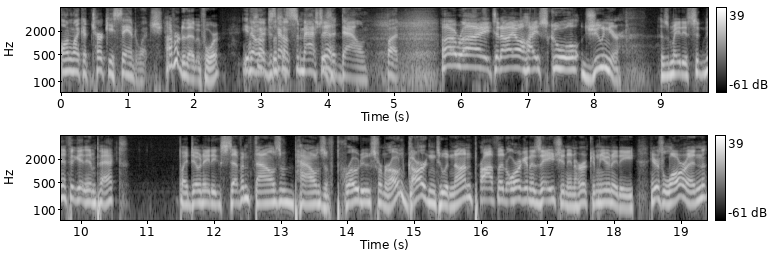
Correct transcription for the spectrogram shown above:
on like a turkey sandwich. I've heard of that before. You know, not- it just kind of smashes yeah. it down. But All right, an Iowa high school junior has made a significant impact by donating 7,000 pounds of produce from her own garden to a nonprofit organization in her community. Here's Lauren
